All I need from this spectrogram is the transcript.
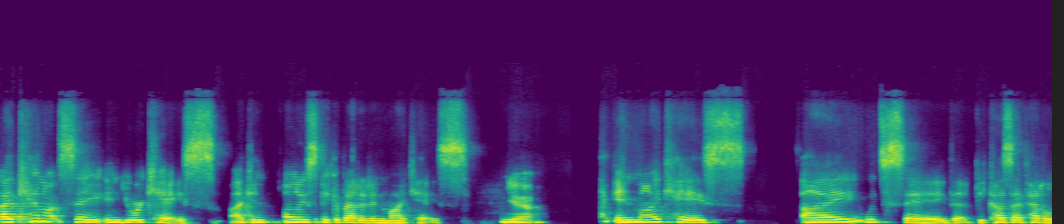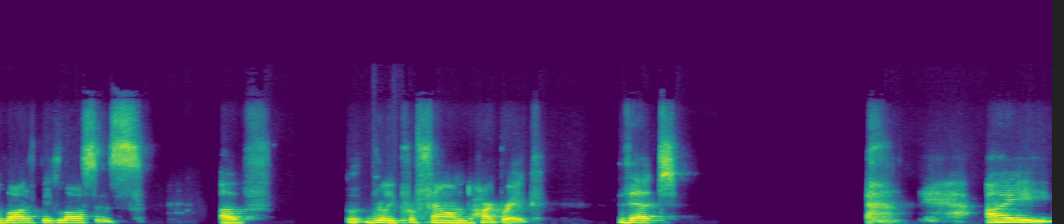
I cannot say in your case. I can only speak about it in my case. Yeah. In my case, I would say that because I've had a lot of big losses of really profound heartbreak, that I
